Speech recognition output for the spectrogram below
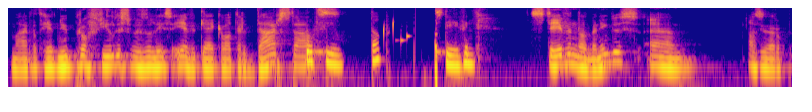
Maar dat heet nu profiel, dus we zullen eens even kijken wat er daar staat. Profiel. Tab. Steven. Steven, dat ben ik dus. Eh, als ik daarop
